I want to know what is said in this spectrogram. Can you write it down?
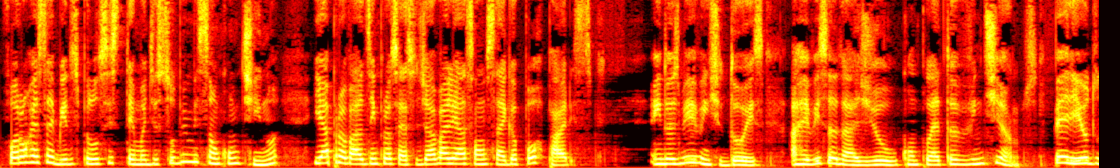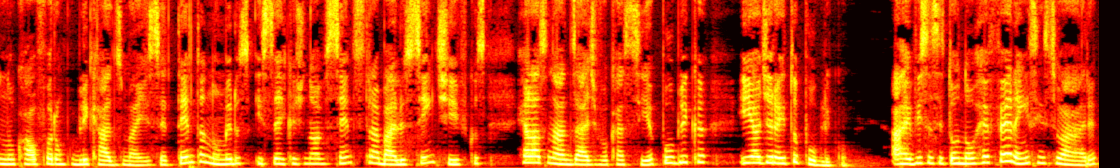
foram recebidos pelo sistema de submissão contínua e aprovados em processo de avaliação cega por pares. Em 2022, a revista da AGU completa 20 anos, período no qual foram publicados mais de 70 números e cerca de 900 trabalhos científicos relacionados à advocacia pública e ao direito público. A revista se tornou referência em sua área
